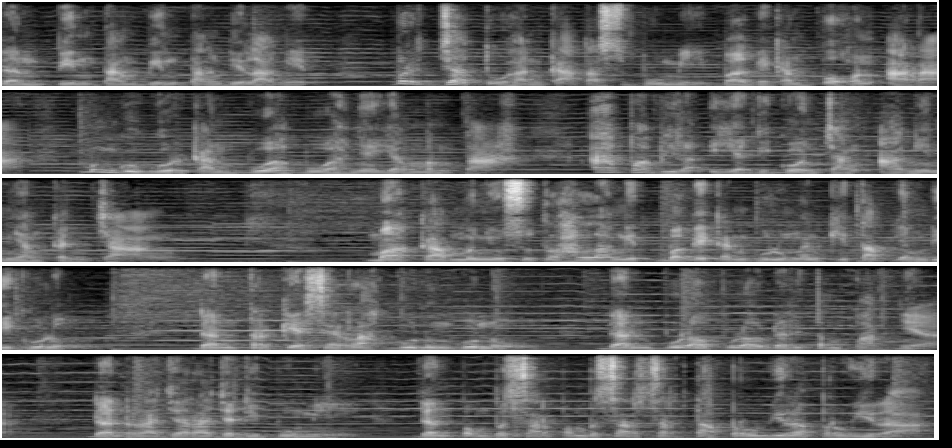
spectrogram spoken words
dan bintang-bintang di langit berjatuhan ke atas bumi bagaikan pohon ara menggugurkan buah-buahnya yang mentah apabila ia digoncang angin yang kencang. Maka menyusutlah langit bagaikan gulungan kitab yang digulung, dan tergeserlah gunung-gunung dan pulau-pulau dari tempatnya, dan raja-raja di bumi, dan pembesar-pembesar serta perwira-perwira,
